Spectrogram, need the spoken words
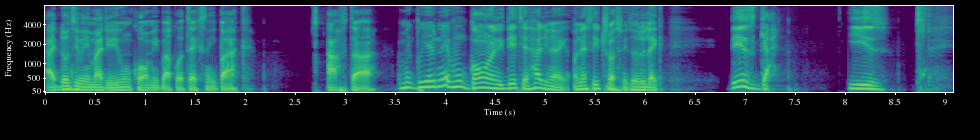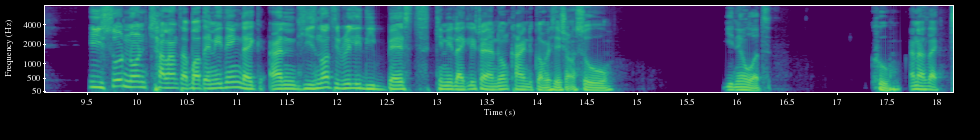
I don't even imagine you even call me back or text me back after. I'm like, but you've never even gone on a date yet. How do you know? Like, honestly, trust me. So like, this guy, he's he's so nonchalant about anything. Like, and he's not really the best. You like literally? I don't carry the conversation. So, you know what? Cool. And I was like,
